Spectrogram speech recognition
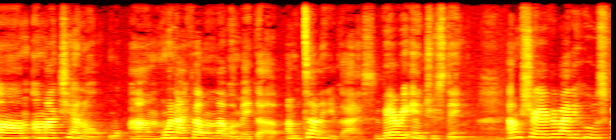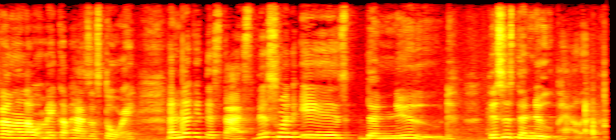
um, on my channel um, when I fell in love with makeup. I'm telling you guys, very interesting. I'm sure everybody who's fell in love with makeup has a story. And look at this, guys. This one is the nude. This is the nude palette.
